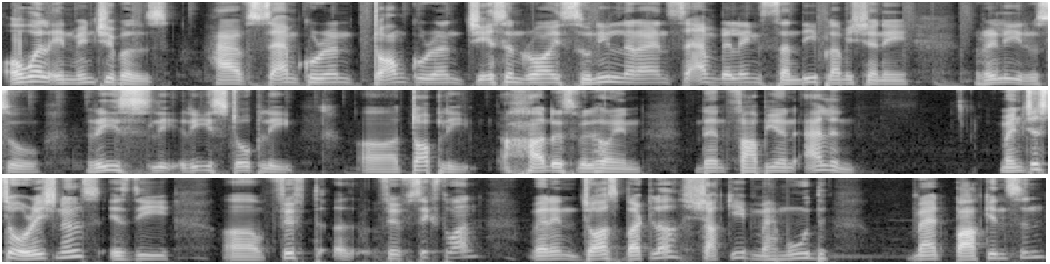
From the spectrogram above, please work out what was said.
Oval Invincibles have Sam Curran, Tom Curran, Jason Roy, Sunil Narayan, Sam Billings, Sandeep Lamichhane, Rilee Rossouw, Reece, Reece Topley, uh, Topley, Hardus Viljoen, then Fabian Allen. Manchester Originals is the uh, fifth, uh, fifth, sixth one, wherein Jos Buttler, Saqib Mahmood, Matt Parkinson,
